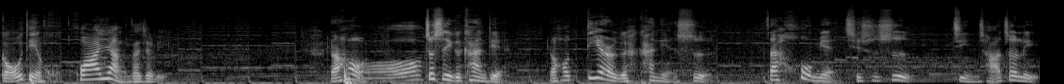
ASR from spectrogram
搞一点花样在这里，然后。哦，这是一个看点。然后第二个看点是在后面，其实是警察这里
